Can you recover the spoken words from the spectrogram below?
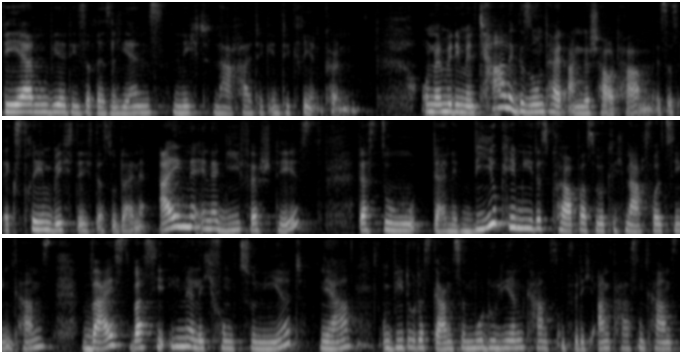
werden wir diese Resilienz nicht nachhaltig integrieren können. Und wenn wir die mentale Gesundheit angeschaut haben, ist es extrem wichtig, dass du deine eigene Energie verstehst, dass du deine Biochemie des Körpers wirklich nachvollziehen kannst, weißt, was hier innerlich funktioniert, ja, und wie du das Ganze modulieren kannst und für dich anpassen kannst,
